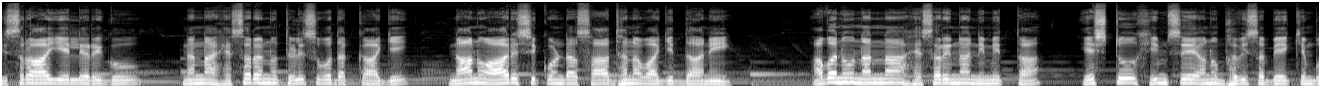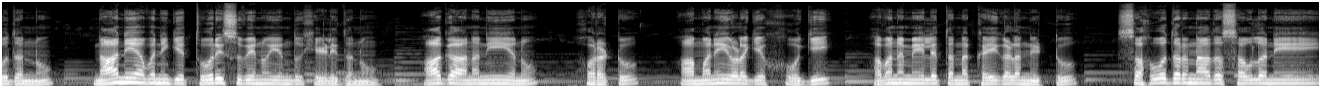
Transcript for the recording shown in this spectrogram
ಇಸ್ರಾಯೇಲ್ಯರಿಗೂ ನನ್ನ ಹೆಸರನ್ನು ತಿಳಿಸುವುದಕ್ಕಾಗಿ ನಾನು ಆರಿಸಿಕೊಂಡ ಸಾಧನವಾಗಿದ್ದಾನೆ. ಅವನು ನನ್ನ ಹೆಸರಿನ ನಿಮಿತ್ತ ಎಷ್ಟು ಹಿಂಸೆ ಅನುಭವಿಸಬೇಕೆಂಬುದನ್ನು ನಾನೇ ಅವನಿಗೆ ತೋರಿಸುವೆನು ಎಂದು ಹೇಳಿದನು. ಆಗ ಅನನೀಯನು ಹೊರಟು ಆ ಮನೆಯೊಳಗೆ ಹೋಗಿ ಅವನ ಮೇಲೆ ತನ್ನ ಕೈಗಳನ್ನಿಟ್ಟು, ಸಹೋದರನಾದ ಸೌಲನೇ,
